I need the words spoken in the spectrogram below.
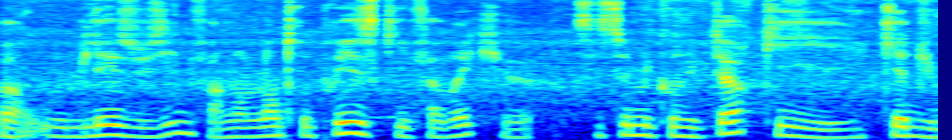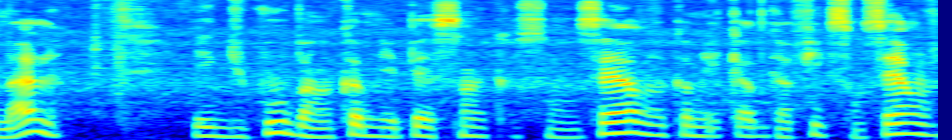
enfin ou les usines, enfin l'entreprise qui fabrique euh, ces semi-conducteurs qui, qui a du mal. Et du coup, ben, comme les PS5 s'en servent, comme les cartes graphiques s'en servent,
